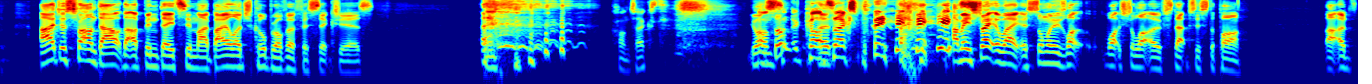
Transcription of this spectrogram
i just found out that i've been dating my biological brother for six years Context. you want Con- some? Uh, context, please. I mean, straight away, as someone who's like watched a lot of stepsister porn, that'd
